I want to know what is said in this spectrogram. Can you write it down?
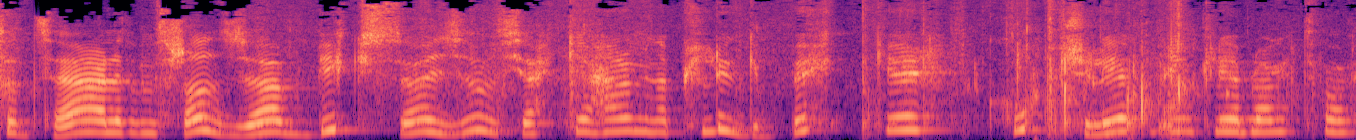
sådär, lite tröja, byxa, jeansjacka. Här har mina pluggböcker, kortlek från vi?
